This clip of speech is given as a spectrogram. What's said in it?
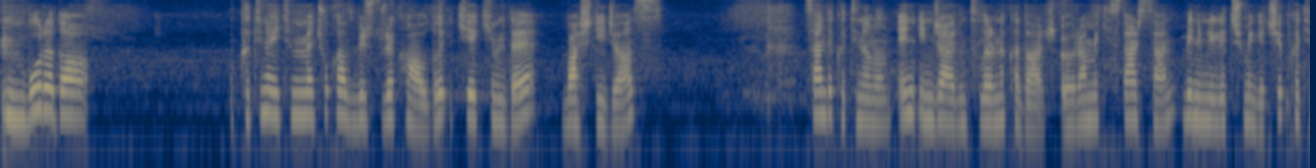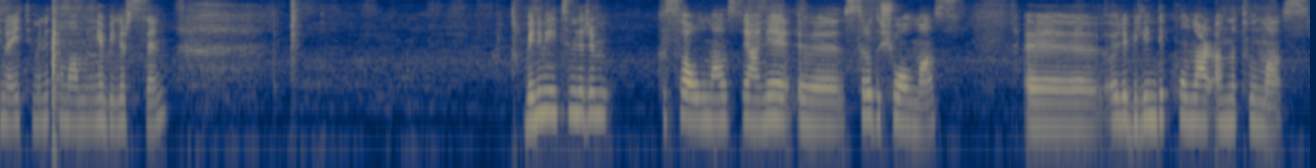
Bu arada Katina eğitimime çok az bir süre kaldı. 2 Ekim'de başlayacağız. Sen de Katina'nın en ince ayrıntılarına kadar öğrenmek istersen benimle iletişime geçip Katina eğitimini tamamlayabilirsin. Benim eğitimlerim kısa olmaz yani e, sıra dışı olmaz. E, öyle bilindik konular anlatılmaz.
